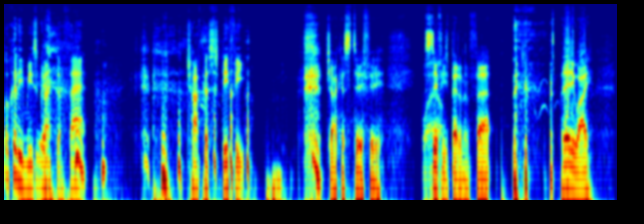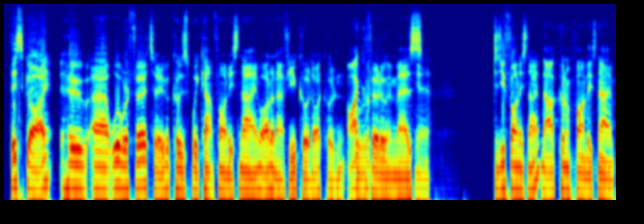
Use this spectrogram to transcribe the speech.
Look at him. He's cracked a fat. Chuck a stiffy. Chuck a stiffy. Wow. Stiffy's better than fat. but anyway, this guy who uh, we'll refer to because we can't find his name. I don't know if you could. I couldn't. I we'll refer to him as. Yeah. Did you find his name? No, I couldn't find his name.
